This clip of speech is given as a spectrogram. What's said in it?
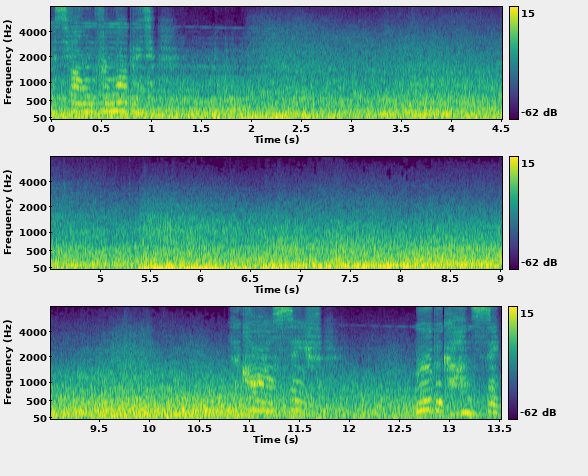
Is falling from orbit. The coral's safe. Rubicon's safe.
